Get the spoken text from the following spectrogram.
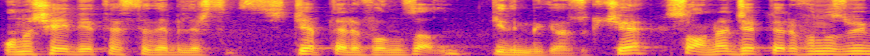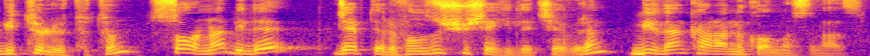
onu şey diye test edebilirsiniz. Cep telefonunuzu alın. Gidin bir gözlükçüye. Sonra cep telefonunuzu bir, bir türlü tutun. Sonra bir de cep telefonunuzu şu şekilde çevirin. Birden karanlık olması lazım.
